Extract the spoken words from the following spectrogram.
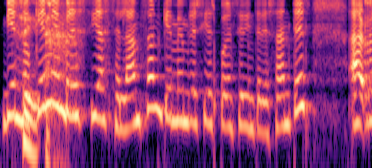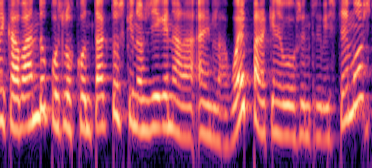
viendo Sí. qué membresías se lanzan, qué membresías pueden ser interesantes, ah, recabando pues los contactos que nos lleguen a la- en la web para que nos entrevistemos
